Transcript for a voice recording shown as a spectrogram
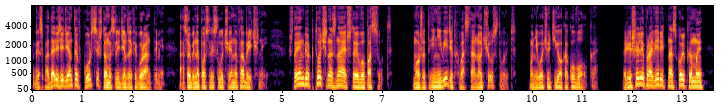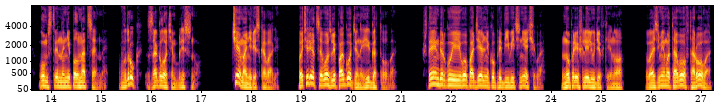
Господа резиденты в курсе, что мы следим за фигурантами, особенно после случая на фабричной. Штейнберг точно знает, что его пасут. Может, и не видит хвоста, но чувствует. У него чутье, как у волка. Решили проверить, насколько мы умственно неполноценны. Вдруг заглотим блесну. Чем они рисковали? Потереться возле Погодины и готово. Штейнбергу и его подельнику предъявить нечего. Ну, пришли люди в кино. Возьмем и того, второго,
